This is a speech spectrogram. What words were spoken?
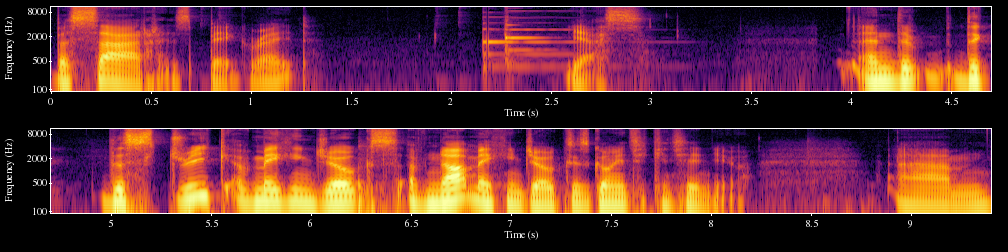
Besar is big, right? Yes. And the the the streak of making jokes of not making jokes is going to continue. Um,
